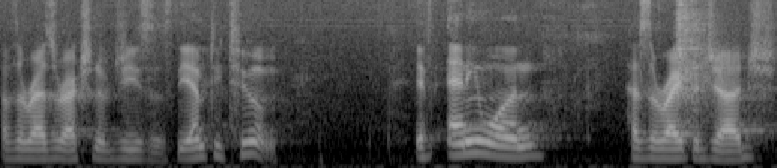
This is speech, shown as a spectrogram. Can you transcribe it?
of the resurrection of Jesus, the empty tomb. If anyone has the right to judge,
